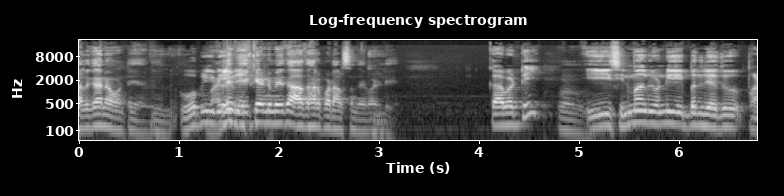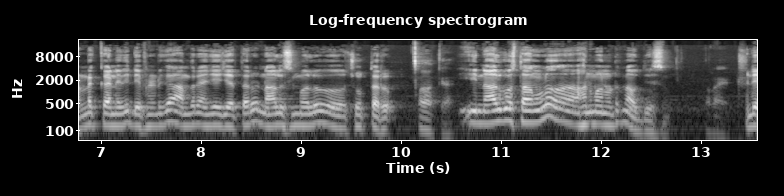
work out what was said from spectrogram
డల్గానే ఉంటాయి ఓపెనింగ్ వీకెండ్ మీద ఆధారపడాల్సిందే మళ్ళీ. కాబట్టి. ఈ సినిమాలు నుండి ఇబ్బంది లేదు. పండగ అనేది డెఫినెట్గా అందరూ ఎంజాయ్ చేస్తారు నాలుగు సినిమాలు చూస్తారు ఓకే. ఈ నాలుగో స్థానంలో హనుమాన్ ఉంటుంది నా ఉద్దేశం. రైట్ అంటే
